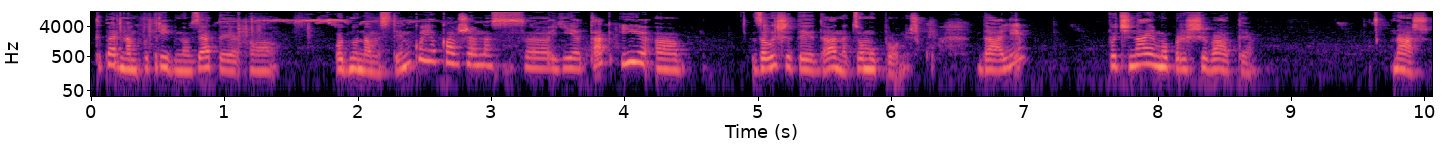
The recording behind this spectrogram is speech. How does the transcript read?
Тепер нам потрібно взяти одну намистинку, яка вже в нас є, так, і залишити да, на цьому проміжку. Далі починаємо пришивати наш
